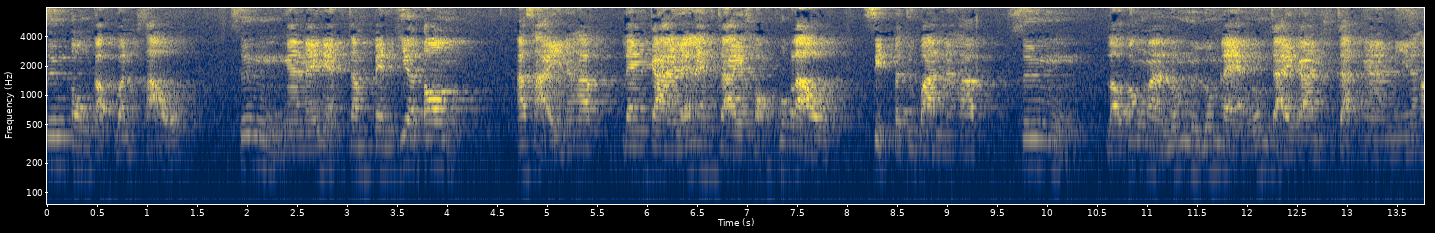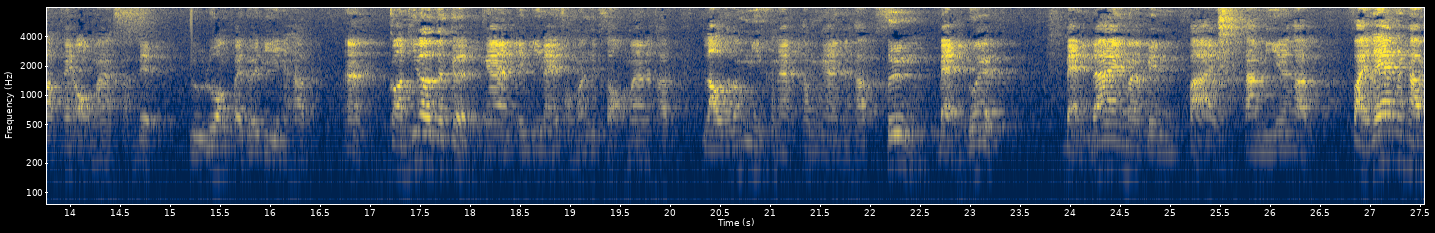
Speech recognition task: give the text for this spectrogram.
ซึ่งตรงกับวันเสาร์ ซึ่งงานไนท์เนี่ยจำเป็นที่จะต้องอาศัยนะครับ แรงกายและแรงใจของพวกเราสิทธิ์ปัจจุบันนะครับ ซึ่งเราต้องมาร่วมมือร่วมแรงร่วมใจกันจัดงานนี้นะครับ ให้ออกมาสำเร็จลุล่วงไปด้วยดีนะครับอะก่อนที่เราจะเกิดงาน ME Night 2012 มานะครับ เราจะต้องมีคณะทำงานนะครับ ซึ่งแบ่งด้วยแบ่งได้มาเป็นฝ่ายตามนี้นะครับ ฝ่ายแรกนะครับ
